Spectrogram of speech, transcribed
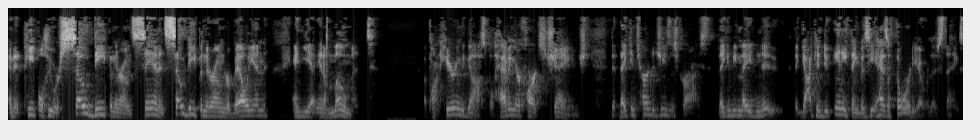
And that people who are so deep in their own sin and so deep in their own rebellion, and yet in a moment, upon hearing the gospel, having their hearts changed, that they can turn to Jesus Christ. They can be made new. That God can do anything because He has authority over those things.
